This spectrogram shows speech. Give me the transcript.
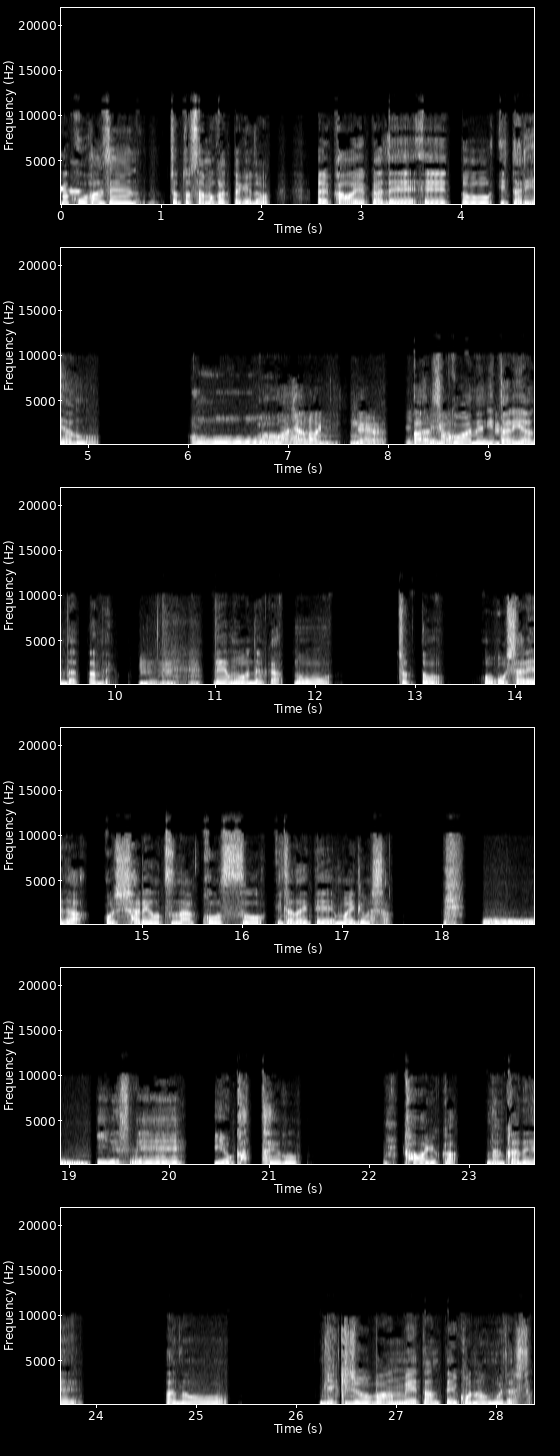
まあ、後半戦、ちょっと寒かったけど、えー川床で、えっ、と、イタリアンを。あ。おー。和じゃないんですね。あ。そこはね、イタリアンだったんで。で、もうなんか、もう、ちょっとお、おしゃれだ、おしゃれおつなコースをいただいてまいりました。いいですね。よかったよ。川床。なんかね、あの、劇場版名探偵コナンを思い出した。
